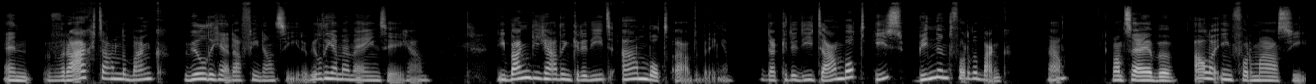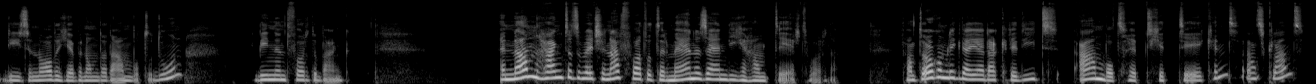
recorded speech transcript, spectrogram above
en vraagt aan de bank: wilde jij dat financieren? Wilde jij met mij in zee gaan? Die bank die gaat een kredietaanbod uitbrengen. Dat kredietaanbod is bindend voor de bank. Ja? Want zij hebben alle informatie die ze nodig hebben om dat aanbod te doen, bindend voor de bank. En dan hangt het een beetje af wat de termijnen zijn die gehanteerd worden. Van het ogenblik dat jij dat kredietaanbod hebt getekend als klant,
